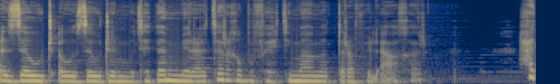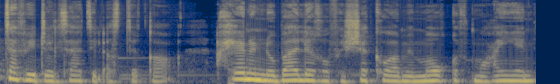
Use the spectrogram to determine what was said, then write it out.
الزوج أو الزوجة المتذمرة ترغب في اهتمام الطرف الآخر. حتى في جلسات الأصدقاء. أحيانا نبالغ في الشكوى من موقف معين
